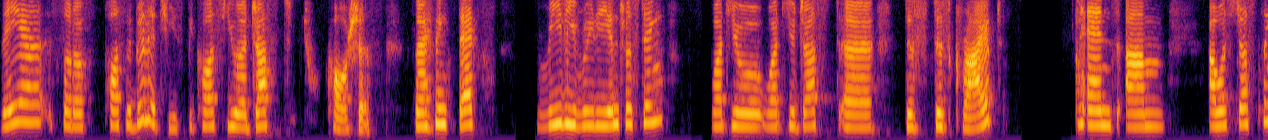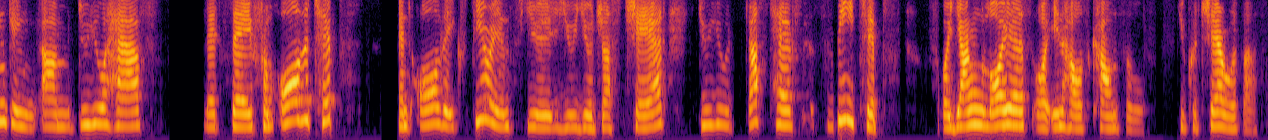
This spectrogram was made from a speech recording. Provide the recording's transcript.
their sort of possibilities because you are just too cautious. So I think that's really really interesting what you what you just uh, dis- described. And um, I was just thinking, um, do you have, let's say, from all the tips and all the experience you you you just shared, do you just have three tips for young lawyers or in-house counsels you could share with us?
